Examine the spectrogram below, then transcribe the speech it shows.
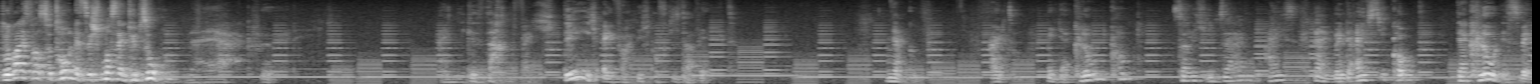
du weißt, was zu tun ist. Ich muss den Typ suchen. Merkwürdig. Einige Sachen verstehe ich einfach nicht auf dieser Welt. Na gut. Also, wenn der Klon kommt, soll ich ihm sagen, Eis? Nein, wenn der Eis kommt, der Klon ist weg.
